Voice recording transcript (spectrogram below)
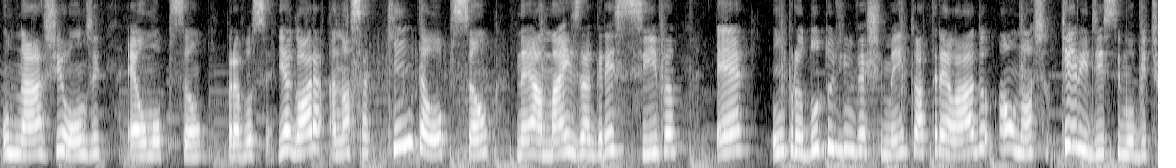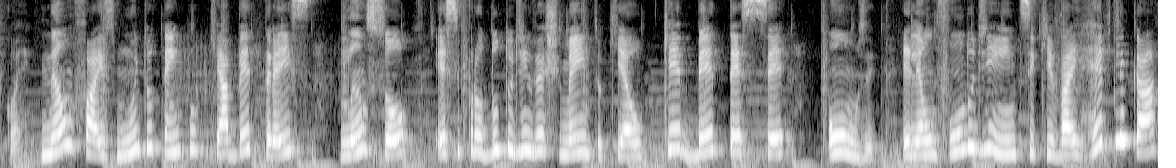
o NASG 11 é uma opção para você. E agora, a nossa quinta opção, né, a mais agressiva, é um produto de investimento atrelado ao nosso queridíssimo Bitcoin. Não faz muito tempo que a B3 lançou esse produto de investimento que é o QBTC 11. Ele é um fundo de índice que vai replicar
